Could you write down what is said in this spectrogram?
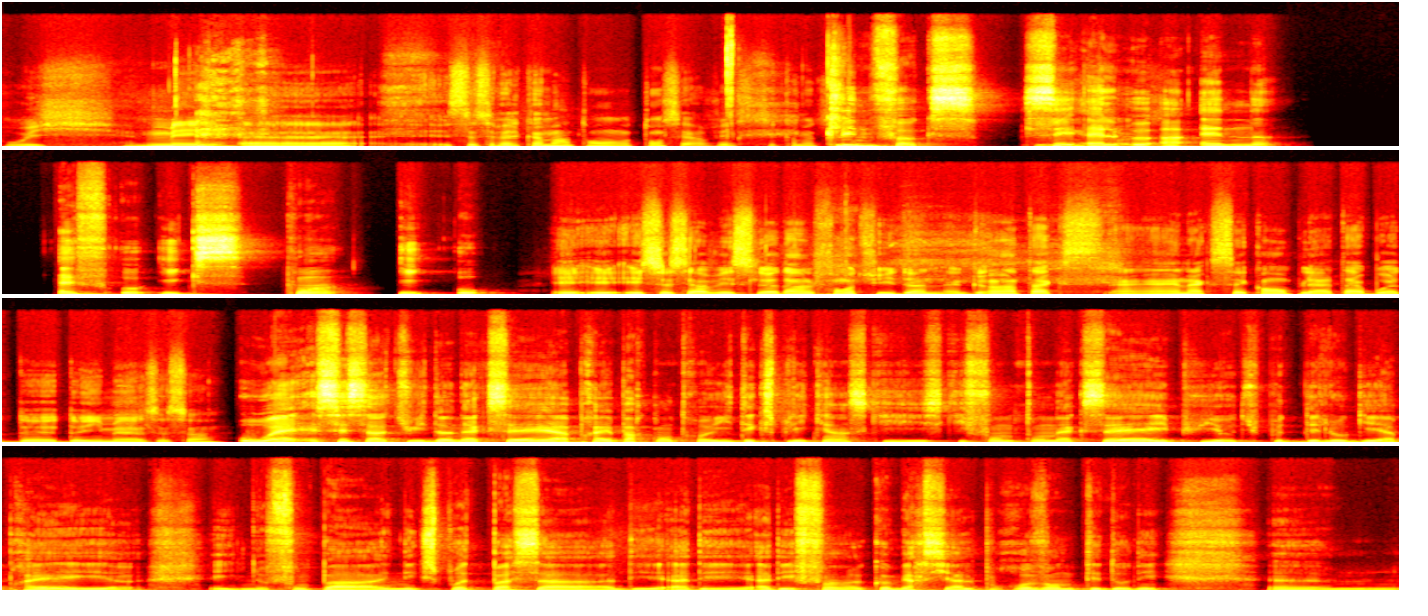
Oui, mais euh, ça s'appelle comment ton, ton service? CleanFox. C-L-E-A-N-F-O-X.io. Et, et, et, ce service-là, dans le fond, tu lui donnes un grand accès, un accès complet à ta boîte de, de email, c'est ça? Ouais, c'est ça. Tu lui donnes accès. Après, par contre, il t'explique hein, ce qui ce qui fonde ton accès et puis euh, tu peux te déloguer après et, euh, et, ils ne font pas, ils n'exploitent pas ça à des à des à des fins commerciales pour revendre tes données. Euh,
